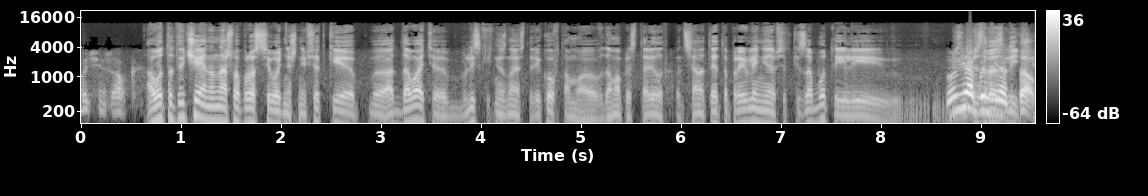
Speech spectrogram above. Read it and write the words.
очень жалко. А вот отвечая на наш вопрос сегодняшний, все-таки э, отдавать э, близких, не знаю, стариков там э, в дома престарелых, пансионаты, это проявление все-таки заботы или Ну, я бы не отдал,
